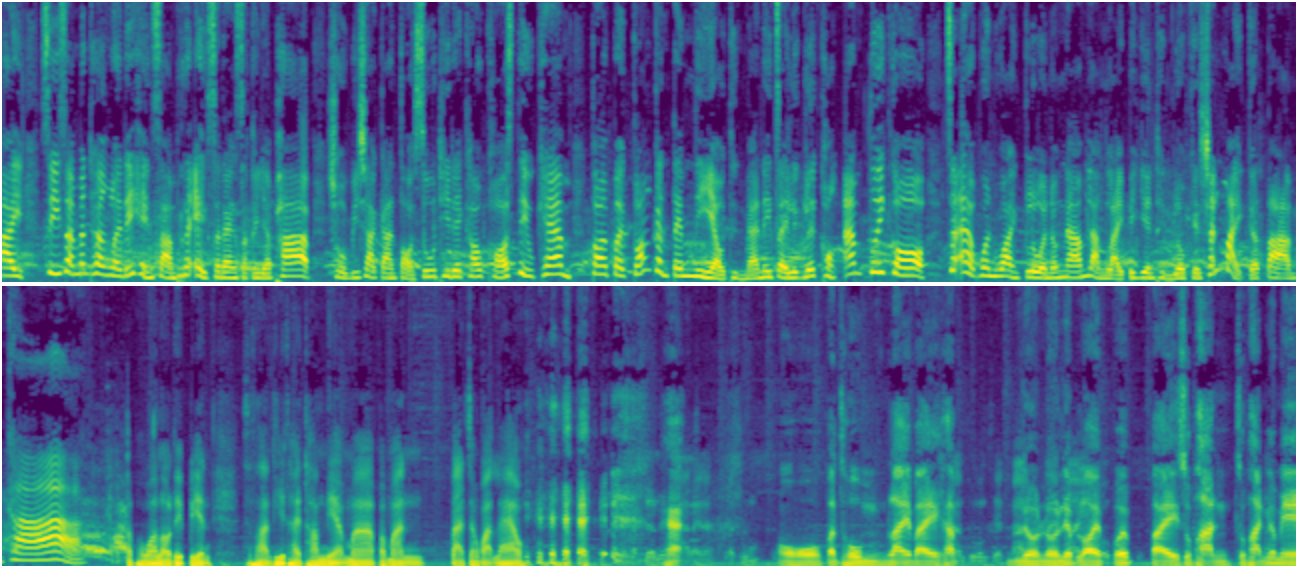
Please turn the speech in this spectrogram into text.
สีสันบันเทิงเลยได้เห็นสามพระเอกแสดงศักยภาพโชว์วิชาการต่อสู้ที่ได้เข้าคอร์สติวเข้มก่อนเปิดกล้องกันเต็มเหนียว ถึงแม้ในใจลึกๆของอ้ำตุ้ยโก จะแอบหวันๆกลัวน้องน้ำหลั่งไหลไปเยือนถึงโลเคชั่นใหม่ก็ตามค่ะเพราะว่าเราได้เปลี่ยนสถานที่ถ่ายทำเนี่ยมาประมาณ 8 จังหวัดแล้วฮะโอ้โหปทุมไล่ไปครับโดนโดนเรียบร้อยปุ๊บไปสุพรรณสุพรรณก็มี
